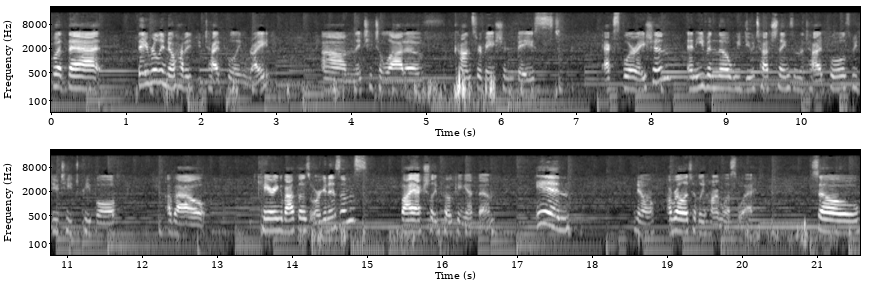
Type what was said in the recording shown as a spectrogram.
but that they really know how to do tide pooling right. Um, they teach a lot of conservation based exploration, and even though we do touch things in the tide pools, we do teach people about caring about those organisms by actually poking at them in, you know, a relatively harmless way. So,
